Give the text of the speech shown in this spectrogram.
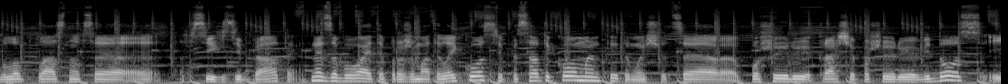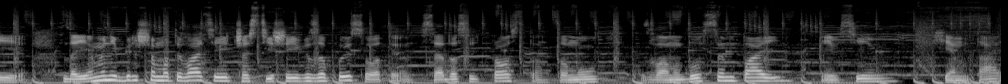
Було б класно все е, всіх зібрати. Не забувайте прожимати лайкоси, писати коменти, тому що це поширює, краще поширює відос і дає мені більше мотивації частіше їх записувати. Все досить просто. Тому з вами був Сенпай і всім хентай.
